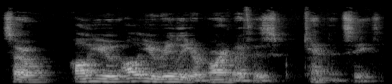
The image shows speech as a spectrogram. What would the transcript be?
So all you all you really are born with is tendencies.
